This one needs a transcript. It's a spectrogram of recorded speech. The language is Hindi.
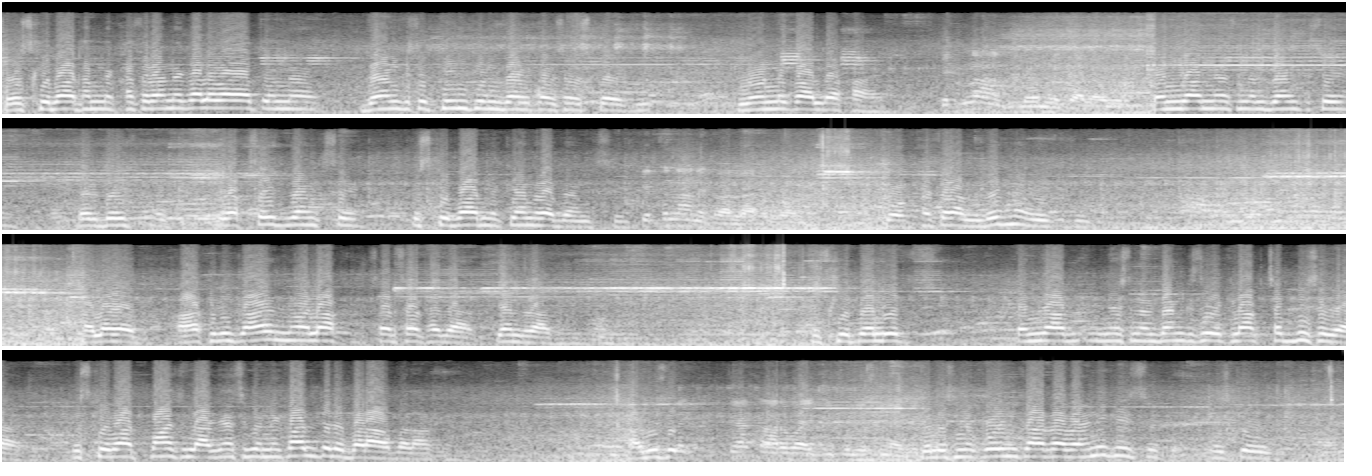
तो उसके बाद हमने खसरा निकलवाया तो उन्होंने बैंक से तीन तीन बैंकों से उस पर लोन निकाल रखा है। कितना लोन निकाला हुआ पंजाब नेशनल बैंक से फिर एक्साइज बैंक से उसके बाद में कैनरा बैंक से। कितना निकाला है तो खतरा में देखना अलग आखिरी का है नौ लाख सड़सठ हज़ार केंद्र आखिरी। उसके पहले पंजाब नेशनल बैंक से एक लाख छब्बीस हज़ार उसके बाद पाँच लाख ऐसे में निकालते रहे बड़ा बड़ा। के अभी तो क्या कार्रवाई की पुलिस ने पुलिस ने कोई कार्रवाई नहीं की उसको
